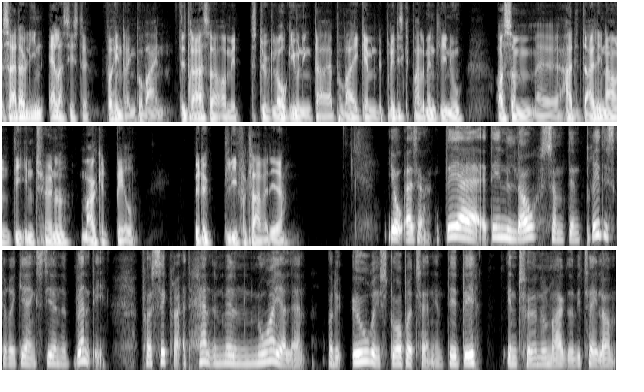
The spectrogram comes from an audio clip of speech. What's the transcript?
så er der jo lige en aller sidste forhindring på vejen. Det drejer sig om et stykke lovgivning, der er på vej igennem det britiske parlament lige nu, og som øh, har det dejlige navn The Internal Market Bill. Vil du ikke lige forklare, hvad det er? Jo, altså, det er, det er en lov, som den britiske regering siger er nødvendig for at sikre, at handel mellem Nordirland og det øvrige Storbritannien, det er det, internal market, vi taler om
